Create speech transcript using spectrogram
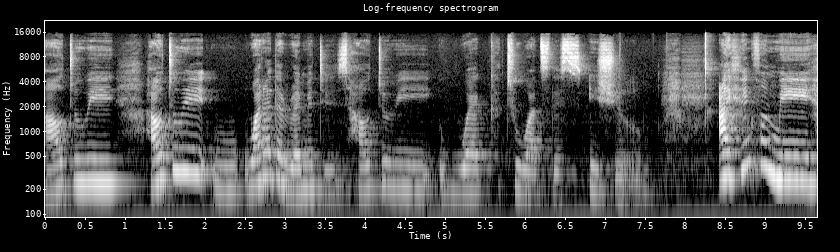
how do we how do we what are the remedies? How do we work towards this issue? I think for me,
